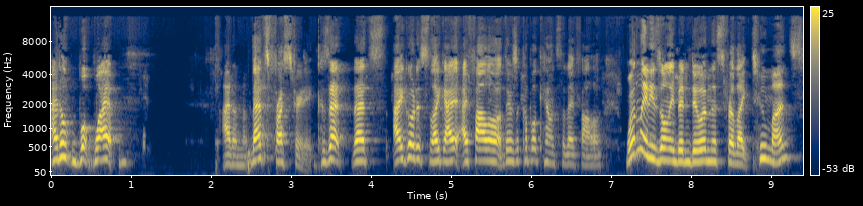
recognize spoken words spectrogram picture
i don't what why I don't know. That's frustrating because that that's I go to like I, I follow. There's a couple accounts that I follow. One lady's only been doing this for like two months.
